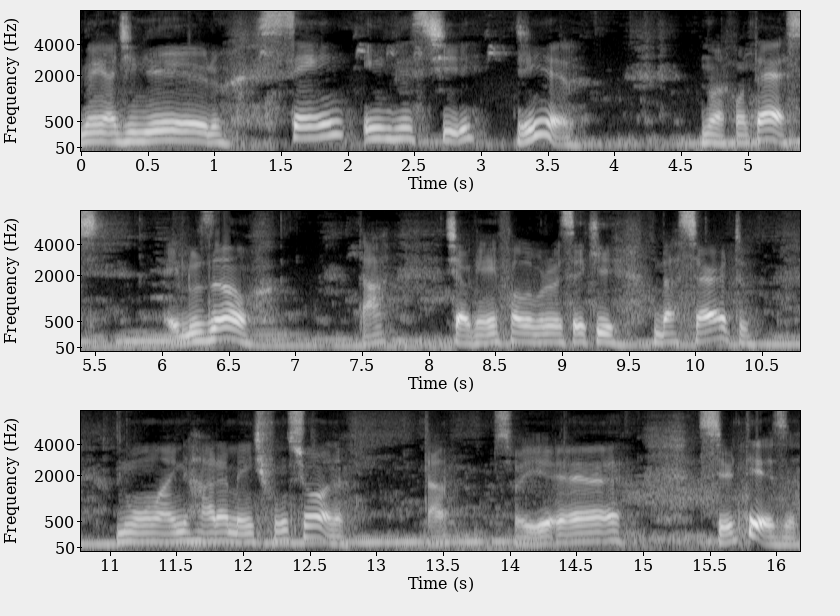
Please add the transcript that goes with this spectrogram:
ganhar dinheiro sem investir dinheiro. Não acontece? É ilusão, tá? Se alguém falou para você que dá certo, no online raramente funciona, tá? Isso aí é certeza.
